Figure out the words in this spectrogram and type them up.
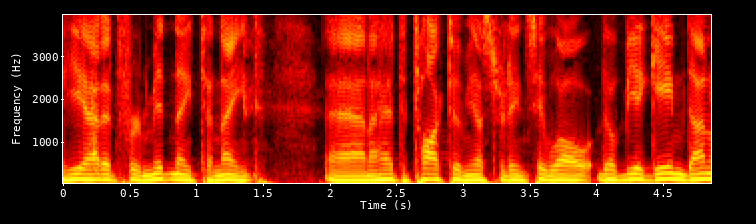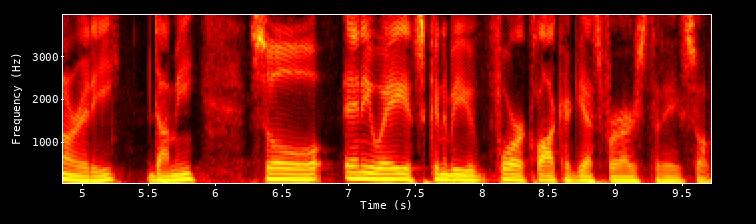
he had it for midnight tonight, and I had to talk to him yesterday and say, "Well, there'll be a game done already, dummy." So anyway, it's going to be four o'clock, I guess, for ours today. So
